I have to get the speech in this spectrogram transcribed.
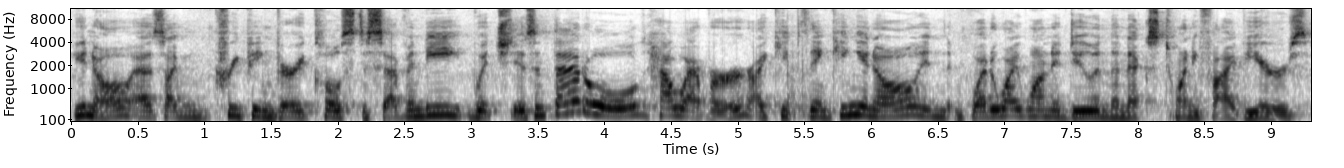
you know, as I'm creeping very close to 70, which isn't that old, however, I keep thinking, you know, in what do I want to do in the next 25 years?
